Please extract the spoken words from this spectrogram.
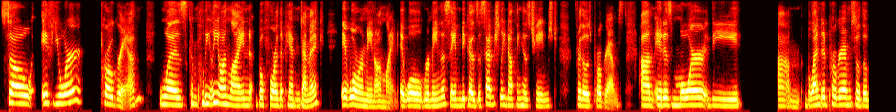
So, if your program was completely online before the pandemic, it will remain online. It will remain the same because essentially nothing has changed for those programs. Um, it is more the um, blended program. So the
